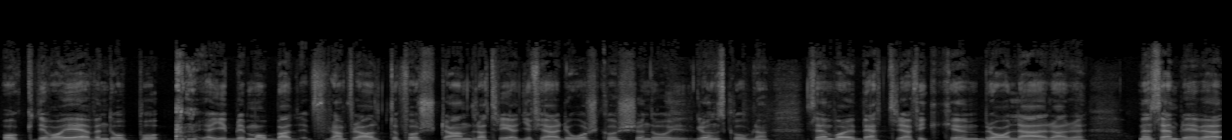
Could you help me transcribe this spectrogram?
Och det var ju även då på, jag blev mobbad framförallt då första, andra, tredje, fjärde årskursen då i grundskolan. Sen var det bättre, jag fick en bra lärare. Men sen blev jag,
